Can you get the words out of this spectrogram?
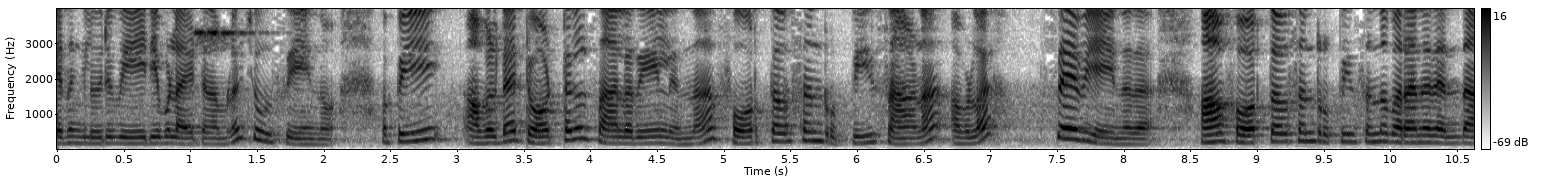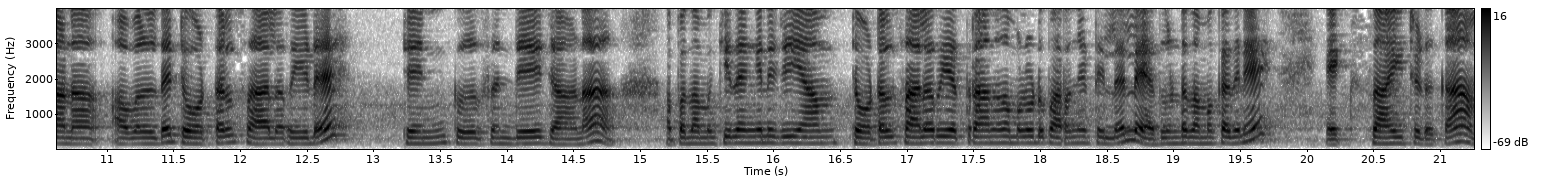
ഏതെങ്കിലും ഒരു വേരിയബിളായിട്ട് നമ്മൾ ചൂസ് ചെയ്യുന്നു. അപ്പോൾ ഈ അവളുടെ ടോട്ടൽ സാലറിയിൽ നിന്ന് ഫോർ തൗസൻഡ് റുപ്പീസാണ് അവൾ സേവ് ചെയ്യുന്നത്. ആ ഫോർ തൗസൻഡ് റുപ്പീസ് എന്ന് പറയുന്നത് എന്താണ്? അവളുടെ ടോട്ടൽ സാലറിയുടെ ടെൻ പേഴ്സന്റേജ് ആണ്. അപ്പോൾ നമുക്കിതെങ്ങനെ ചെയ്യാം? ടോട്ടൽ സാലറി എത്ര എന്ന് നമ്മളോട് പറഞ്ഞിട്ടില്ല അല്ലേ അതുകൊണ്ട് നമുക്കതിനെ എക്സ് ആയിട്ട് എടുക്കാം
